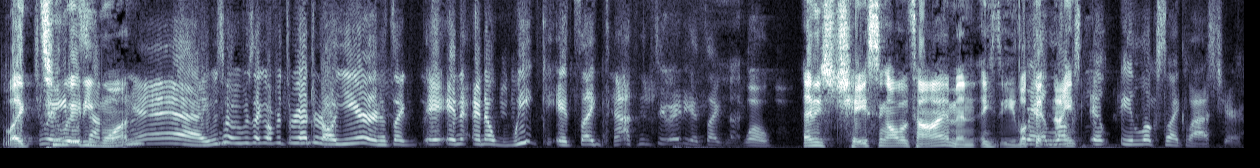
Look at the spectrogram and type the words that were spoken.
like 281. Yeah, he was he was like over 300 all year, and it's like in in a week, it's like down to 280. It's like whoa. And he's chasing all the time, and he, he looked yeah, at nine. It, it looks like last year.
